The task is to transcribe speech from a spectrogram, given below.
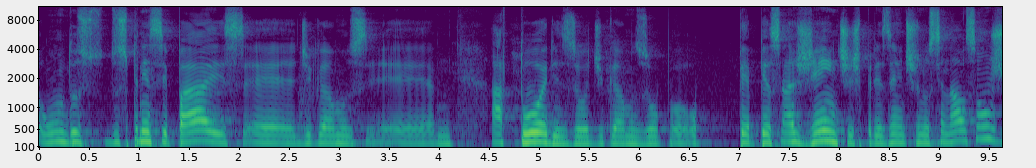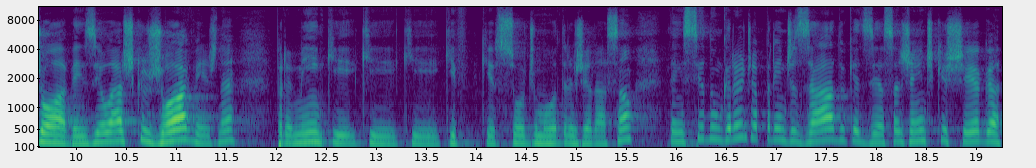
um dos, dos principais, é, digamos, é, atores, ou, digamos, ou agentes presentes no sinal são jovens. Eu acho que os jovens, né, para mim, que, que, que, que, sou de uma outra geração, tem sido um grande aprendizado. Quer dizer, essa gente que chega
